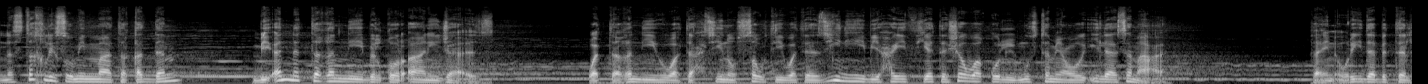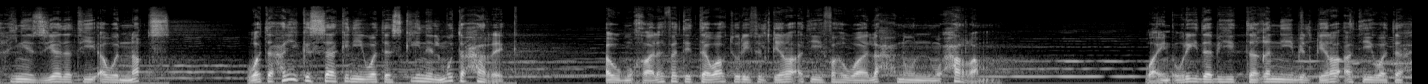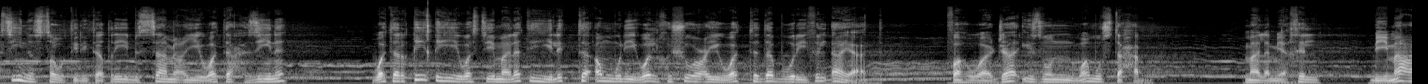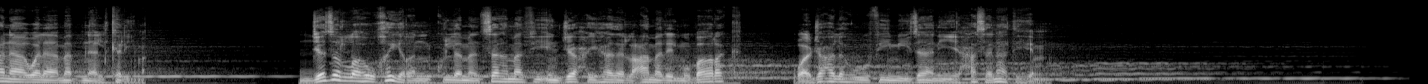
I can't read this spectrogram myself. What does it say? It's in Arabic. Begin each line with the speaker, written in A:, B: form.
A: نستخلص مما تقدم بأن التغني بالقرآن جائز والتغني هو تحسين الصوت وتزيينه بحيث يتشوق المستمع إلى سماعه. فإن أريد بالتلحين الزيادة أو النقص وتحريك الساكن وتسكين المتحرك أو مخالفة التواتر في القراءة فهو لحن محرم. وإن أريد به التغني بالقراءة وتحسين الصوت لتطريب السامع وتحزينه وترقيقه واستمالته للتأمل والخشوع والتدبر في الآيات فهو جائز ومستحب. ما لم يخل بمعنى ولا مبنى الكلمة. جزى الله خيرا كل من ساهم في إنجاح هذا العمل المبارك وجعله في ميزان حسناتهم.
